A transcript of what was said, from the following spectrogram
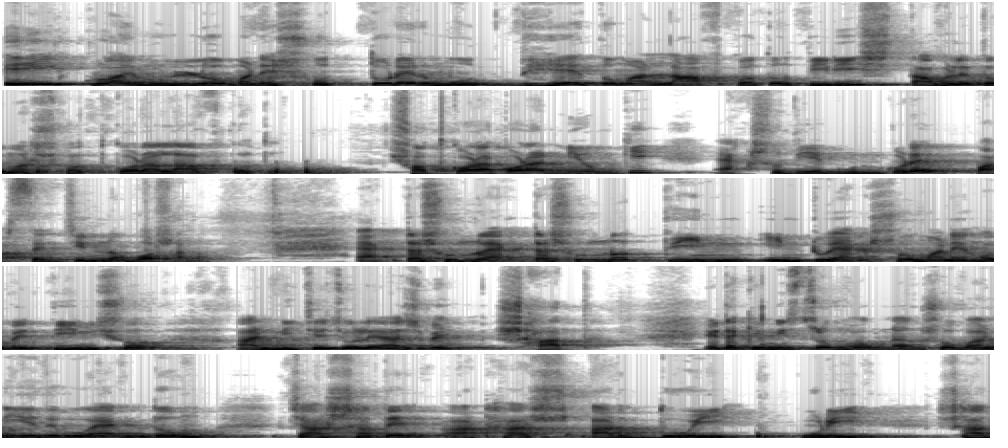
এই ক্রয় মূল্য মানে সত্তরের মধ্যে তোমার লাভ কত? তিরিশ। তাহলে তোমার শতকরা লাভ কত? শতকরা করার নিয়ম কি? একশো দিয়ে গুণ করে পার্সেন্ট চিহ্ন বসানো। একটা শূন্য একটা শূন্য, তিন ইন্টু একশো মানে হবে তিনশো। আর নিচে চলে আসবে সাত। এটাকে মিশ্র ভগ্নাংশ বানিয়ে দেব একদম। চার সাথে আঠাশ আর দুই কুড়ি। সাত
